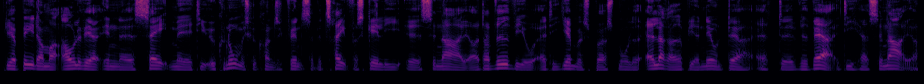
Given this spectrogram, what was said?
bliver bedt om at aflevere en øh, sag med de økonomiske konsekvenser ved tre forskellige øh, scenarier. Og der ved vi jo, at hjemmelspørgsmålet allerede bliver nævnt der, at øh, ved hver af de her scenarier,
